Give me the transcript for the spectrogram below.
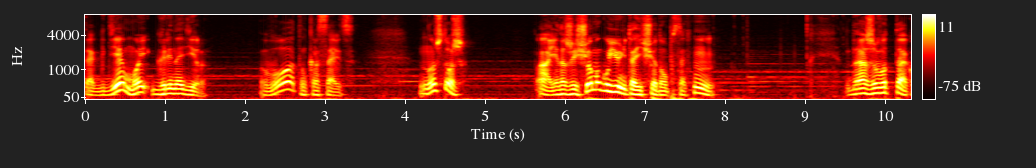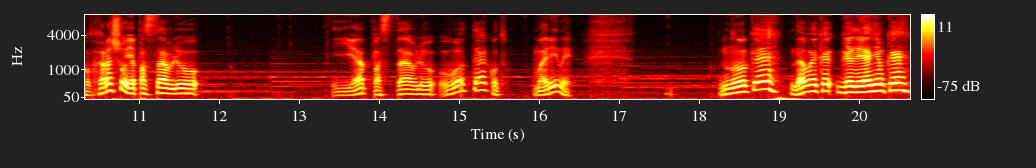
Так, где мой гренадир? Вот он, красавец. Ну что ж. А, я даже еще могу юнита еще одного поставить. Хм. Даже вот так вот. Хорошо, я поставлю... Я поставлю вот так вот. Марины. Ну-ка, давай-ка глянем-ка.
